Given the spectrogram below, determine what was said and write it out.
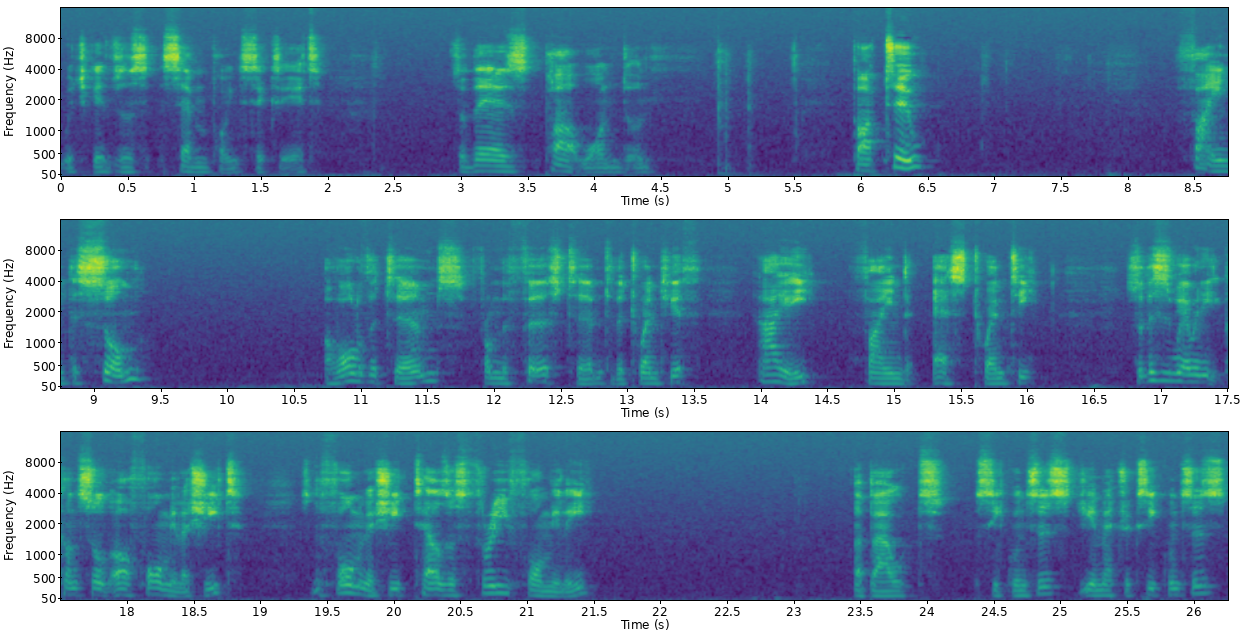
which gives us 7.68 so there's part 1 done part 2 find the sum of all of the terms from the first term to the 20th i.e. find S20 so this is where we need to consult our formula sheet so the formula sheet tells us three formulae about sequences, geometric sequences.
